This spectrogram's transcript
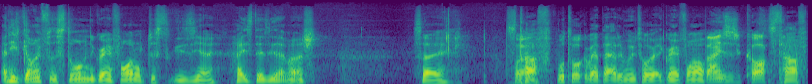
And he's going for the Storm in the grand final just because you know hates Desi that much. So it's Well- tough. We'll talk about that and we'll talk about the grand final. Bones is a cock. It's tough.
